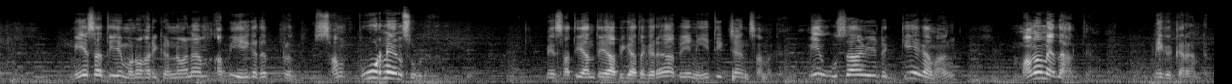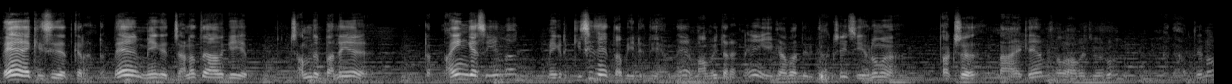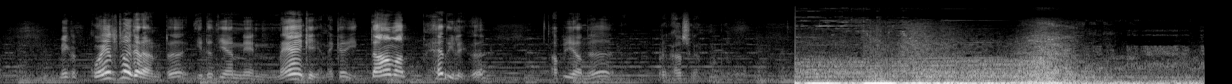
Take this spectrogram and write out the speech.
මේ සතියේ මොනවා හරි කරනවා නම් අපි ඒකට සම්පූර්ණයෙන් සූදානම්. මේ සතියන්තය අපි ගත කරා අපේ නීතිඥයන් සමග. මේ උසාවියට ගිය ගමන් මම මැදහත් වෙනවා. මේක කරන්න බෑ කිසිදෙත් කරන්න බෑ. මේක ජනතාවගේ ඡන්ද බලයට පයින් ගැසීමක් මේකට කිසිසේත් අපි ඉඩ දෙන්නේ මම විතරක් නෙවෙයි ඒකාබද්ධ විපක්ෂයේ සියලුම පක්ෂ නායකයන් සභාපතිවරුන් මැදහත් වෙනවා. මේක කොහෙත්ම කරන්නට ඉඩ තියන්නේ නැහැ කියන එක ඉතාමත් පැහැදිලිව අපි අද ප්‍රකාශ කරනවා.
